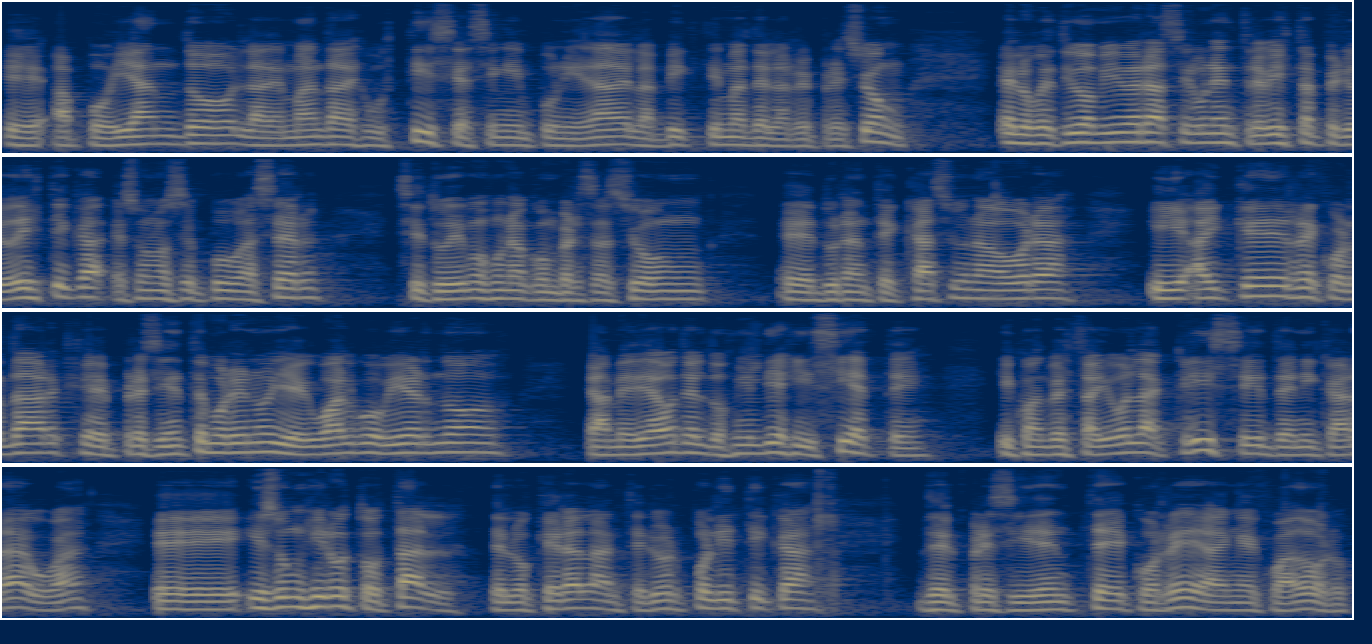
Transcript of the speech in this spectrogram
eh, apoyando la demanda de justicia sin impunidad de las víctimas de la represión. El objetivo mío era hacer una entrevista periodística, eso no se pudo hacer. Si tuvimos una conversación eh, durante casi una hora y hay que recordar que el presidente Moreno llegó al gobierno a mediados del 2017 y cuando estalló la crisis de Nicaragua, hizo un giro total de lo que era la anterior política del presidente Correa en Ecuador.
